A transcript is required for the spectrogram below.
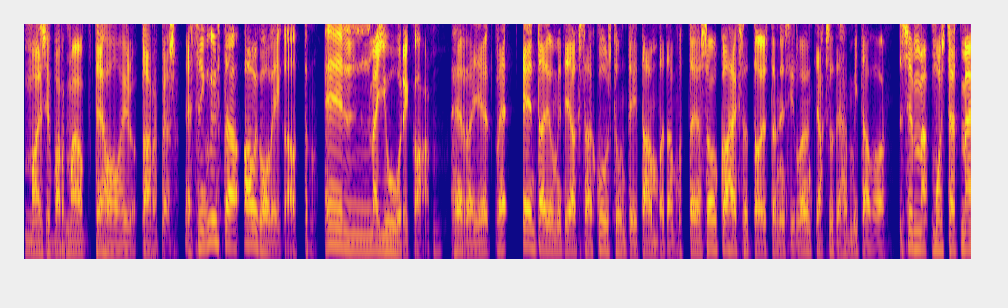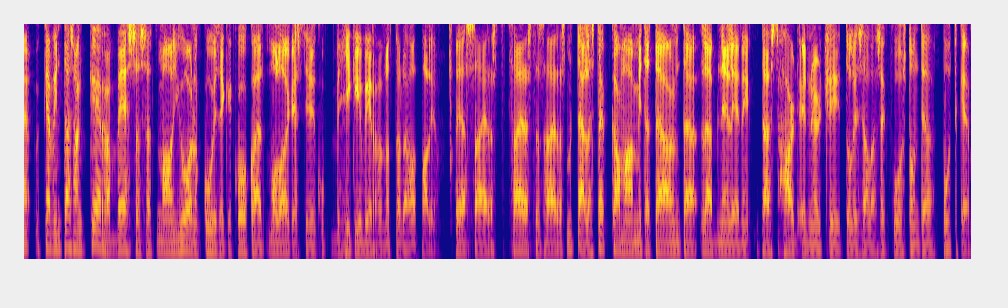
mä olisin varmaan tehohoidon tarpeessa. Et sä niinku yhtään alkoholiikaa ottanut? En mä juurikaan. Herra, en taju, miten jaksaa kuusi tuntia tampata, mutta jos on 18, niin silloin nyt jakso tehdä mitä vaan. Sen mä muistan, että mä kävin tasan kerran vessassa, että mä oon juonut kuitenkin koko ajan, että mulla on oikeasti niinku hiki virrannut todella paljon. Ja sairasta, sairasta, sairasta. Mutta tällaista kamaa, mitä tämä on, tämä Lab 4, niin tästä Hard Energy tuli sellaisen kuusi tuntia putkeen.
